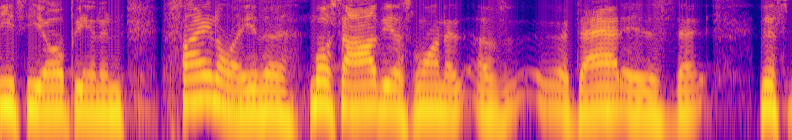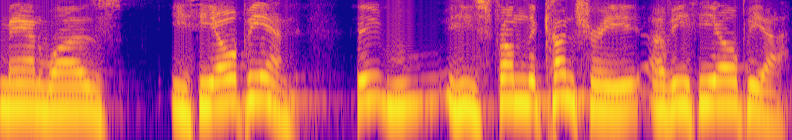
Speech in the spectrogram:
Ethiopian. And finally, the most obvious one of that is that this man was Ethiopian. He's from the country of Ethiopia.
